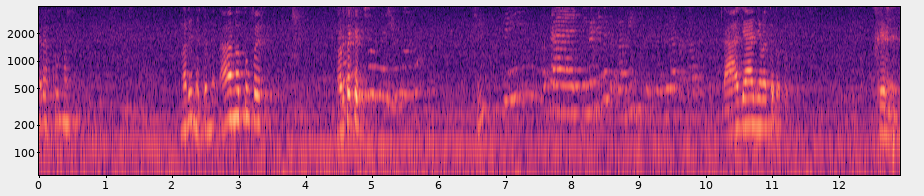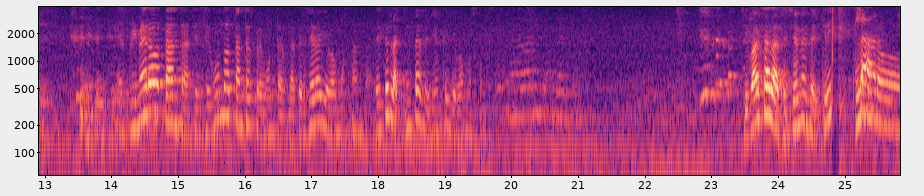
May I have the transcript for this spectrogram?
¿Eras tú, no? Nadie me está enviando. Ah, no, tú, Fer. Ahorita que. De hecho, hay uno, ¿no? ¿Sí? Sí, o sea, el primer día me tocó a mí, después le iba a tocar a otra persona. Ah, ya, llévatelo tú. Genial. El primero, tantas. El segundo, tantas preguntas. La tercera, llevamos tantas. Esta es la quinta sesión que llevamos juntos. Me va a dar un punto eso. Si vas a las sesiones del CRI, claro.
